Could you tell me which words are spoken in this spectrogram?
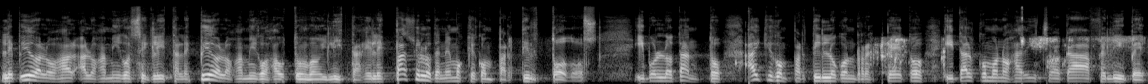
le pido a los, a los amigos ciclistas, les pido a los amigos automovilistas, el espacio lo tenemos que compartir todos. Y por lo tanto, hay que compartirlo con respeto y tal como nos ha dicho acá Felipe,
